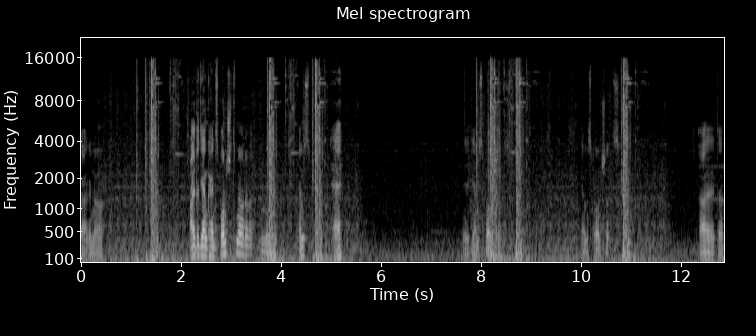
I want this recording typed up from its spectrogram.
Ja, genau. Alter, die haben keinen Spawnschutz mehr, oder was? Nee. Die haben... Hä? Nee, die haben Spawnschutz. Die haben Spawnschutz. Alter.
